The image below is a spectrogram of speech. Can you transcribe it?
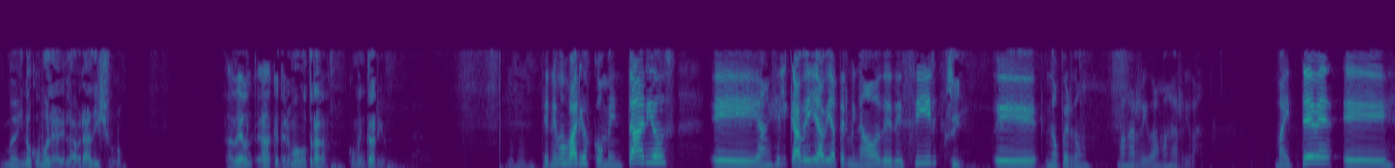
Imagino cómo le, habrá dicho, ¿no? Adelante, ah, que tenemos otro comentario. Tenemos varios comentarios. Eh, Angélica Bella había terminado de decir. Sí. Eh, no, perdón, más arriba, más arriba. Maite, eh,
